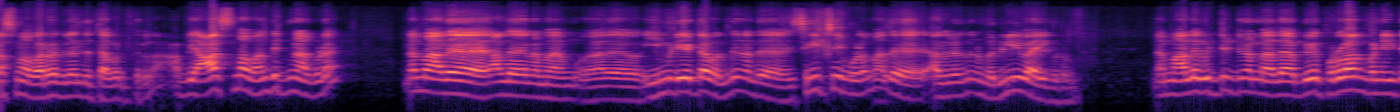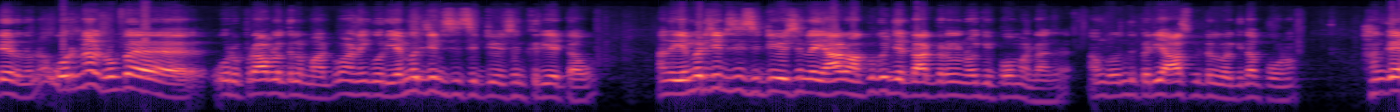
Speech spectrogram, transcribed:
ஆஸ்மா வர்றதுலேருந்து தவிர்த்துடலாம். அப்படி ஆஸ்மா வந்துட்டுனா கூட நம்ம அதை அதை நம்ம அதை இமிடியேட்டாக வந்து அந்த சிகிச்சை மூலமாக அதை அதுலேருந்து நம்ம ரிலீவ் ஆகிக்கணும் நம்ம அதை விட்டுட்டு நம்ம அதை அப்படியே ப்ரொலாங் பண்ணிகிட்டே இருந்தோம்னா ஒரு நாள் ரொம்ப ஒரு ப்ராப்ளத்தில் மாட்டுவோம். அன்றைக்கி ஒரு எமர்ஜென்சி சுச்சுவேஷன் கிரியேட் ஆகும். அந்த எமர்ஜென்சி சுச்சுவேஷனில் யாரும் அக்குபஞ்சர் டாக்டர்லாம் நோக்கி போக மாட்டாங்க. அவங்க வந்து பெரிய ஹாஸ்பிட்டல் நோக்கி தான் போகணும். அங்கே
